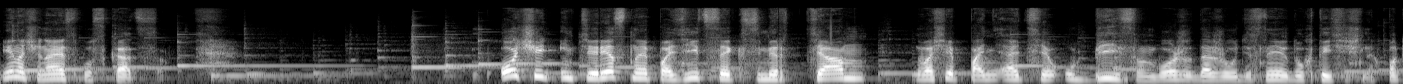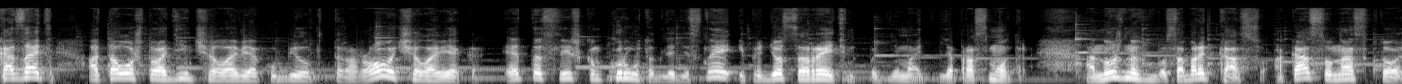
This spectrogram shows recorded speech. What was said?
и начинают спускаться. Очень интересная позиция к смертям, вообще понятие убийств, боже, даже у Диснея двухтысячных. Показать от того, что один человек убил второго человека, это слишком круто для Диснея, и придется рейтинг поднимать для просмотра. А нужно собрать кассу. А касса у нас кто?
